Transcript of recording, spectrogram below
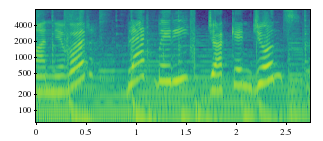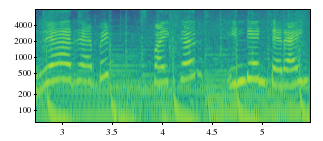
Manyavar Blackberry Jack and Jones Rare Rabbit Spykar Indian Terrain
